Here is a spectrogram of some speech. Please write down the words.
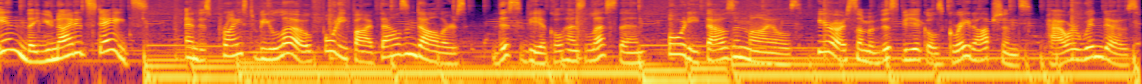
in the United States and is priced below $45,000. This vehicle has less than 40,000 miles. Here are some of this vehicle's great options. Power windows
